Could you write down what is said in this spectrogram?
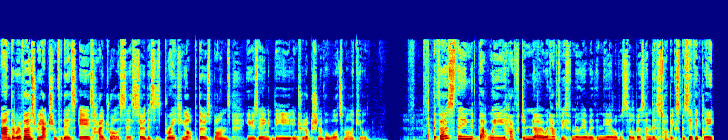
And the reverse reaction for this is hydrolysis, so this is breaking up those bonds using the introduction of a water molecule. The first thing that we have to know and have to be familiar with in the A level syllabus, and this topic specifically,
